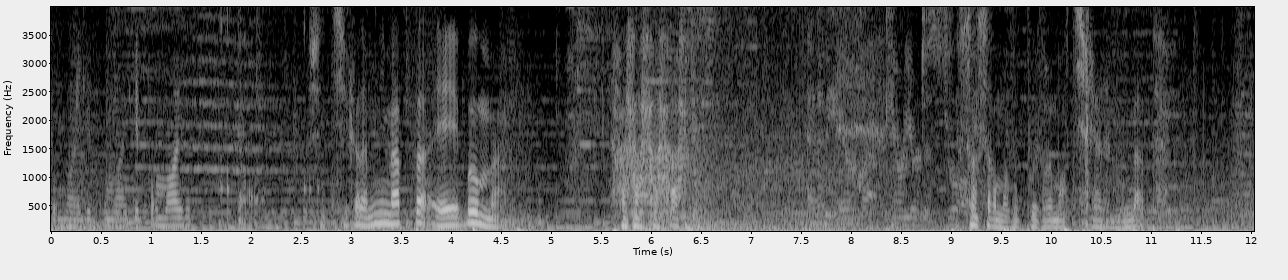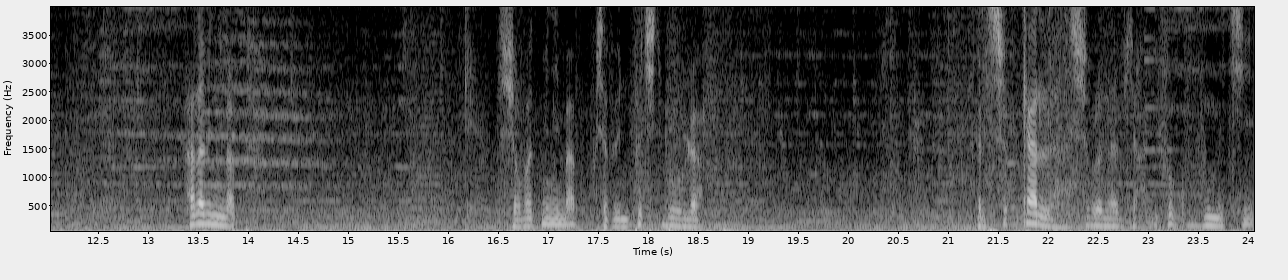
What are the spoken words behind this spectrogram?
pour moi, il est pour moi, il est pour moi. il est- J'ai tiré à la minimap et boum Sincèrement, vous pouvez vraiment tirer à la minimap. À la minimap. Sur votre minimap, vous avez une petite boule. Elle se cale sur le navire. Il faut que vous vous mettiez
